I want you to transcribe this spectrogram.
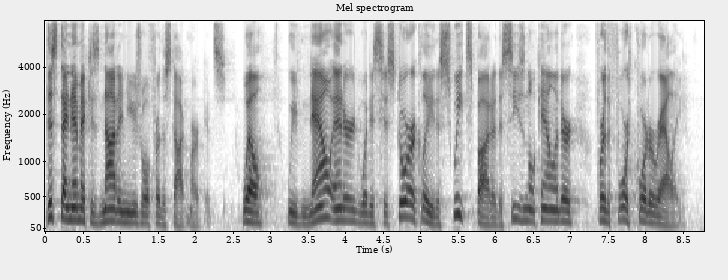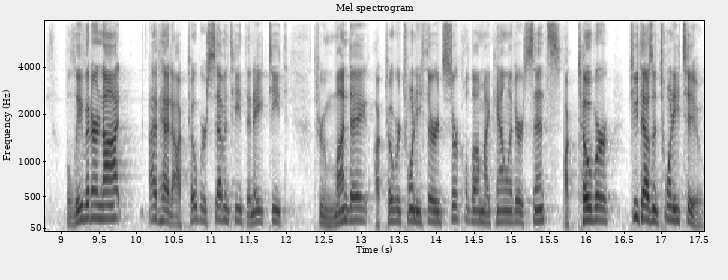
this dynamic is not unusual for the stock markets. Well, we've now entered what is historically the sweet spot of the seasonal calendar for the fourth quarter rally. Believe it or not, I've had October 17th and 18th through Monday, October 23rd, circled on my calendar since October 2022.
